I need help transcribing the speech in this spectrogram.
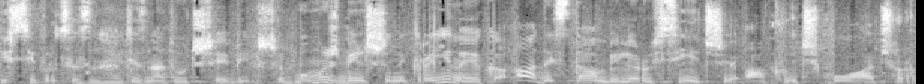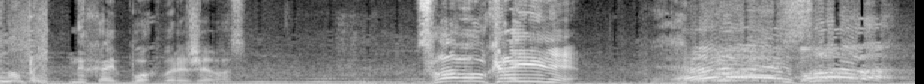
І всі про це знають і знатимуть ще більше. Бо ми ж більше не країна, яка а десь там біля Росії, чи а Кличко, а Чорнобиль. Нехай Бог береже вас. Слава Україні! Героям слава!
